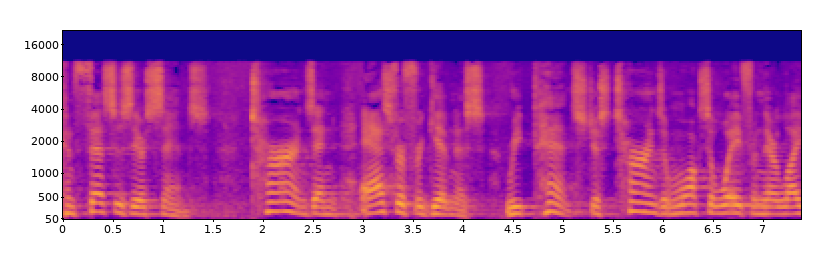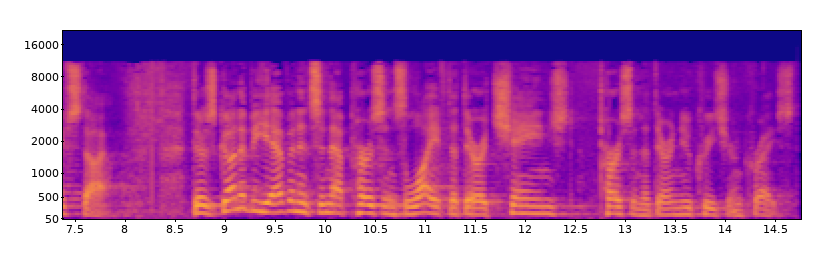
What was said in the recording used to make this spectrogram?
confesses their sins, turns and asks for forgiveness, repents, just turns and walks away from their lifestyle, there's going to be evidence in that person's life that they're a changed person, that they're a new creature in Christ.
